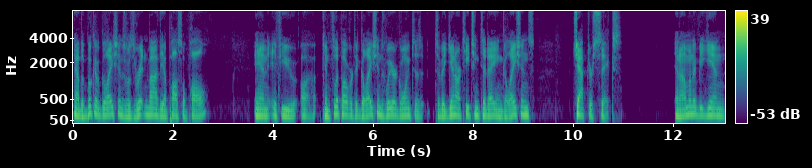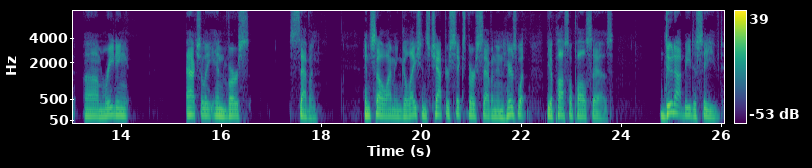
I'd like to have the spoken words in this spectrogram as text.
Now, the book of Galatians was written by the Apostle Paul, And if you uh, can flip over to Galatians, we are going to, to begin our teaching today in Galatians chapter 6. And I'm going to begin um, reading actually in verse 7. And so I'm in Galatians chapter 6, verse 7. And here's what the Apostle Paul says Do not be deceived.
